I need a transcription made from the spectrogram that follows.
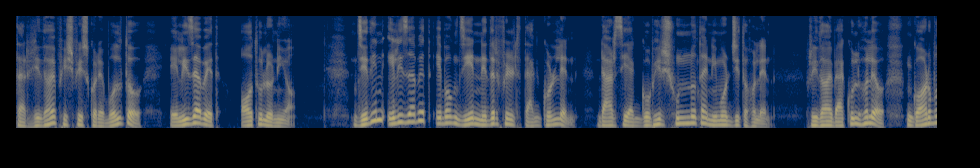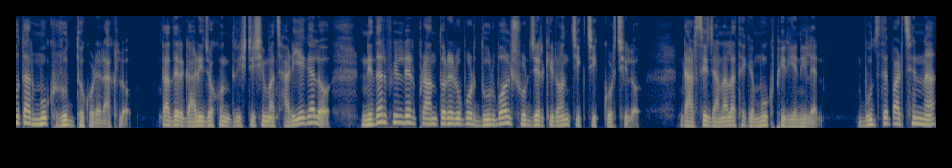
তার হৃদয় ফিসফিস করে বলতো, এলিজাবেথ অতুলনীয়। যেদিন এলিজাবেথ এবং জেন নেদারফিল্ড ত্যাগ করলেন, ডার্সি এক গভীর শূন্যতায় নিমজ্জিত হলেন। হৃদয় ব্যাকুল হলেও গর্ব তার মুখ রুদ্ধ করে রাখল। তাদের গাড়ি যখন দৃষ্টিসীমা ছাড়িয়ে গেল, নেদারফিল্ডের প্রান্তরের উপর দুর্বল সূর্যের কিরণ চিকচিক করছিল। ডার্সি জানালা থেকে মুখ ফিরিয়ে নিলেন। বুঝতে পারছেন না,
